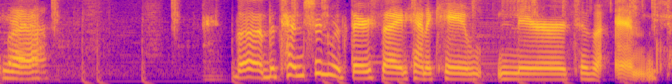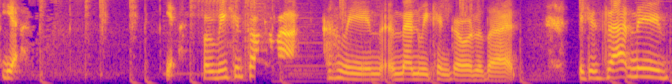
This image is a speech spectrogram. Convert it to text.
But, Yeah. uh, The the tension with their side kind of came near to the end. yes. Yes. But we can talk about Helene and then we can go to that. Because that needs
